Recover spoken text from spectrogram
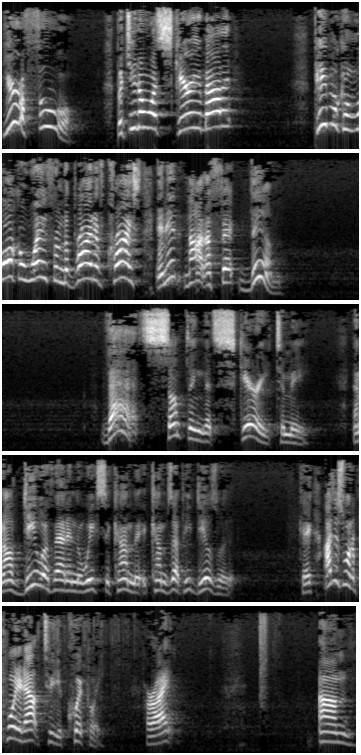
you're a fool. But you know what's scary about it? People can walk away from the bride of Christ and it not affect them. That's something that's scary to me. And I'll deal with that in the weeks to come. It comes up. He deals with it. Okay? I just want to point it out to you quickly. All right? Um,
